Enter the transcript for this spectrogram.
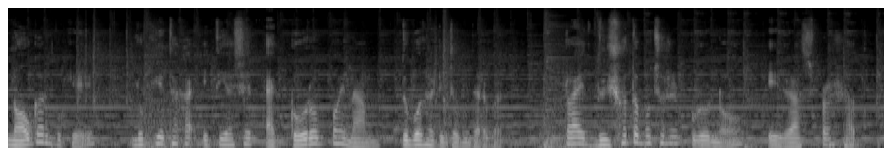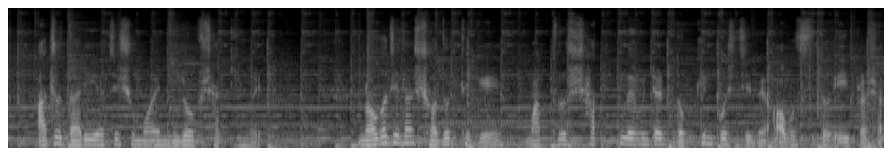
নওগাঁর বুকে লুকিয়ে থাকা ইতিহাসের এক গৌরবময় নাম দুবলহাটি জমিদার বাড়ি প্রায় দুইশত বছরের পুরনো এই রাজপ্রাসাদ আজও দাঁড়িয়ে আছে সময়ের নীরব সাক্ষী হয়ে। নওগাঁ জেলার সদর থেকে মাত্র সাত কিলোমিটার দক্ষিণ পশ্চিমে অবস্থিত এই প্রাসাদ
